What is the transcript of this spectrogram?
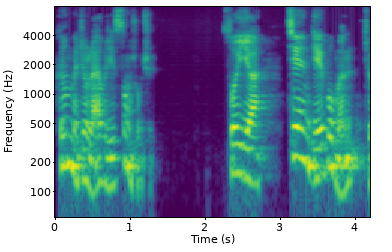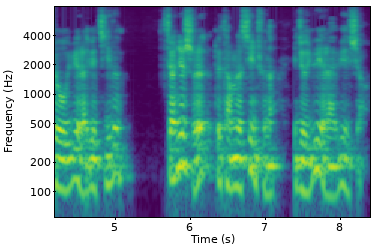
根本就来不及送出去，所以啊，间谍部门就越来越鸡肋，蒋介石对他们的兴趣呢也就越来越小，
